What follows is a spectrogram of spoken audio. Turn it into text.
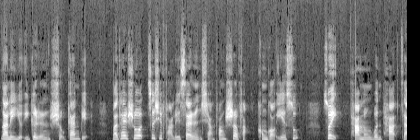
那里有一个人手干瘪。马太说，这些法利赛人想方设法控告耶稣，所以他们问他在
